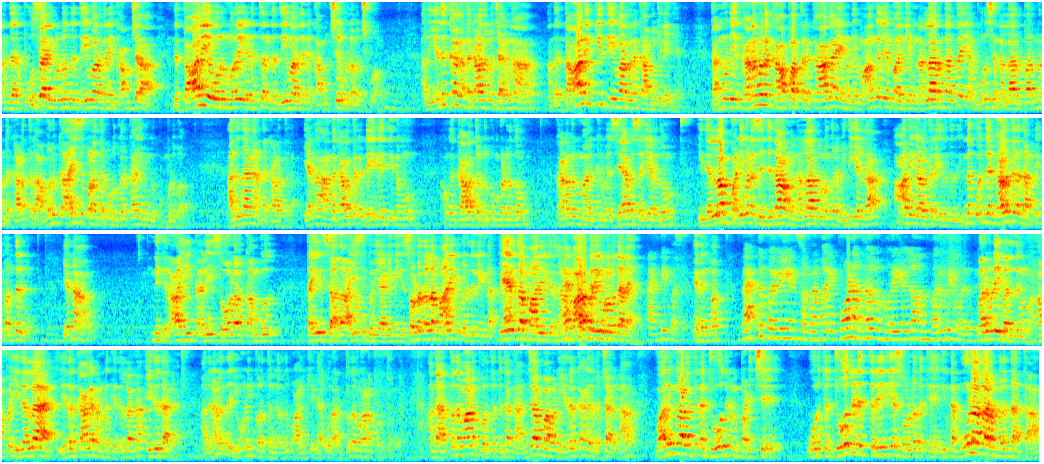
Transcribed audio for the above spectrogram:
அந்த பூசாரி கொண்டு வந்து தீபாரதனை காமிச்சா இந்த தாலியை ஒரு முறை எடுத்து அந்த தீபாரதனை காமிச்சு உள்ள வச்சுக்குவாங்க. அது எதுக்காக அந்த காலத்தில் வச்சாங்கன்னா அந்த தாலிக்கு தீபாரதனை காமிக்கலைங்க. தன்னுடைய கணவனை காப்பாத்துறதுக்காக என்னுடைய மாங்கல்ய பாக்கியம் நல்லா இருந்தா தான் என் புருஷன் நல்லா இருப்பாருன்னு அந்த காலத்தில் அவருக்கு ஆயுசு பழத்தை கொடுக்கறக்காக இவங்க கும்பிடுவாங்க. அதுதாங்க அந்த காலத்தில். ஏன்னா அந்த காலத்தில் டெய்லி தினமும் அவங்க காலத்தொட்டு கும்பிடுறதும் கணவன்மாருக்கு சேவை செய்கிறதும் இதெல்லாம் பணிபட செஞ்சு தான் அவங்க நல்லா இருக்கணுங்கிற விதியெல்லாம் ஆதி காலத்தில் இருந்தது. இன்னும் கொஞ்சம் காலத்தில் அது அப்படியே வந்துருங்க. ஏன்னா இன்னைக்கு ராகி களி சோளம் கம்பு தயிர் சாதம் ஐஸ் பிரியாணி நீங்க சொல்றதெல்லாம் மாறிட்டு வருது இல்லைங்களா? பேர் தான் மாறி இருக்குதுங்க பாரம்பரிய உணவு தானே? கண்டிப்பா சார். என்னங்கம்மா பேக் டு பவிலியன் சொல்ற மாதிரி போன உணவு முறைகள்லாம் வந்து மறுபடியும் வருது. மறுபடியும் வருதுங்கம்மா அப்போ இதெல்லாம் எதற்காக நம்மளுக்கு இதெல்லாம்னா இதுதாங்க. அதனால இந்த யோனி பொருத்தங்கிறது வாழ்க்கையில ஒரு அற்புதமான பொருத்தங்க. அந்த அற்புதமான பொருத்தத்துக்கு அந்த அஞ்சாம் பாவனை எதற்காக இதை வச்சாங்கன்னா வருங்காலத்துல ஜோதிடம் படிச்சு ஒருத்தர் ஜோதிடத்து ரீதியா சொல்றதுக்கு இந்த மூலாதாரம் இருந்தா தான்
